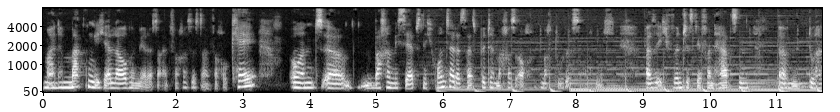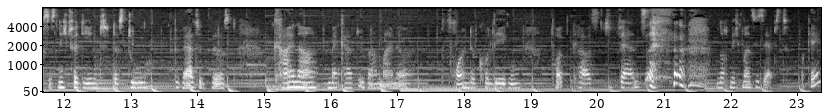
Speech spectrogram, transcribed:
meine Macken, ich erlaube mir das einfach. Es ist einfach okay und äh, mache mich selbst nicht runter. Das heißt, bitte mach es auch, mach du das auch nicht. Also ich wünsche es dir von Herzen. Ähm, du hast es nicht verdient, dass du bewertet wirst. Keiner meckert über meine Freunde, Kollegen Podcast-Fans. Noch nicht mal sie selbst. Okay?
